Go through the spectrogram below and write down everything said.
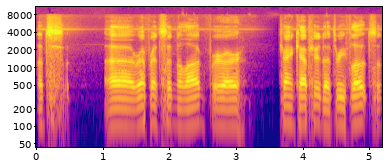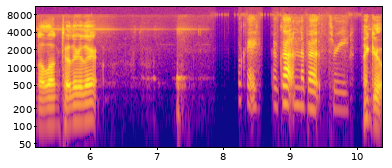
That's uh, reference in the log for our try and capture the three floats and the long tether there. Okay, I've gotten about three. Thank you.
